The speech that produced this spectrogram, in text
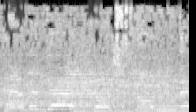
Never get lost on the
